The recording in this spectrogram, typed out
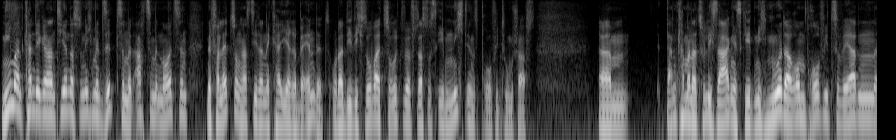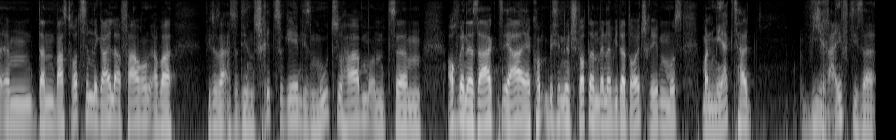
niemand kann dir garantieren, dass du nicht mit 17, mit 18, mit 19 eine Verletzung hast, die deine Karriere beendet oder die dich so weit zurückwirft, dass du es eben nicht ins Profitum schaffst. Ähm, dann kann man natürlich sagen, es geht nicht nur darum, Profi zu werden. Ähm, dann war es trotzdem eine geile Erfahrung, aber wie du sagst, also diesen Schritt zu gehen, diesen Mut zu haben und ähm, auch wenn er sagt, ja, er kommt ein bisschen in Stottern, wenn er wieder Deutsch reden muss, man merkt halt, wie reif dieser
